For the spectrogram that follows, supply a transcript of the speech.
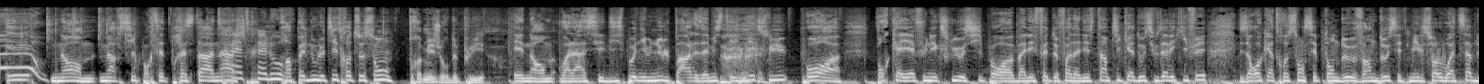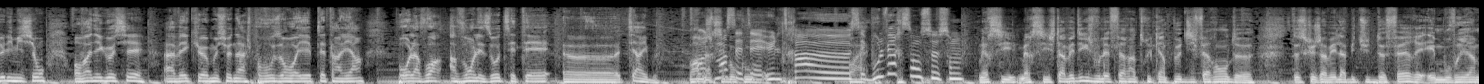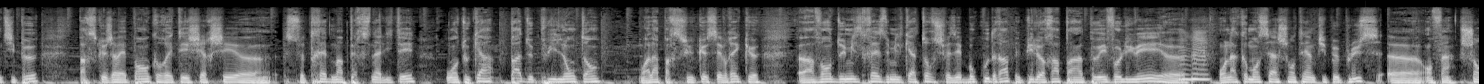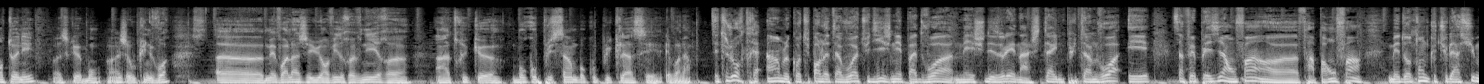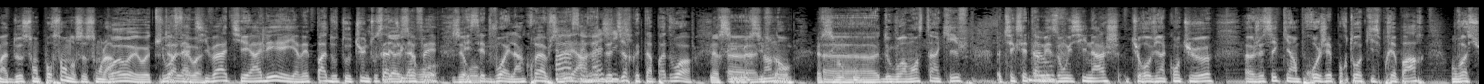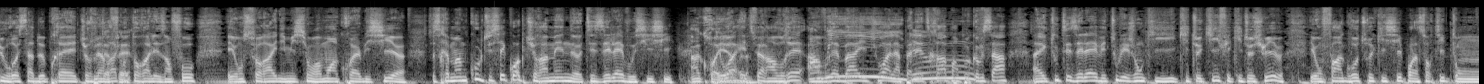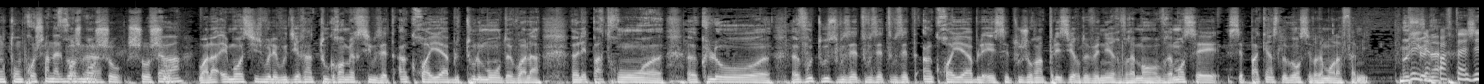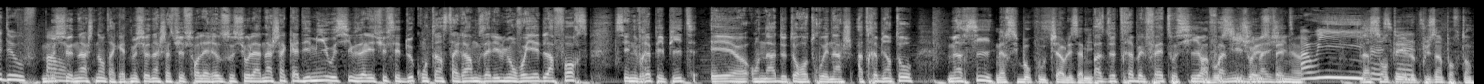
énorme. Merci pour cette presta, Nash. Très, très lourd. Rappelle-nous le titre de ce son. Premier jour de pluie. Énorme. Voilà, c'est disponible nulle part, les amis. C'était une exclue pour euh, pour KF, une exclue aussi pour euh, bah, les fêtes de fin d'année. C'était un petit cadeau. Si vous avez kiffé, 0472 22 7000 sur le WhatsApp de l'émission. On va négocier avec euh, Monsieur Nash pour vous envoyer peut-être un lien pour l'avoir avant les autres. C'était euh, terrible. Vraiment, Franchement, c'était ultra. euh, Ouais. C'est bouleversant ce son. Merci, merci. Je t'avais dit que je voulais faire un truc un peu différent de, de ce que j'avais l'habitude de faire et, et m'ouvrir un petit peu parce que j'avais pas encore été chercher euh, ce trait de ma personnalité ou en tout cas pas depuis longtemps. Voilà parce que c'est vrai que euh, avant 2013-2014 je faisais beaucoup de rap et puis le rap a un peu évolué. euh, On a commencé à chanter un petit peu plus, euh, enfin chantonner parce que bon hein, j'ai aucune voix. Euh, mais voilà j'ai eu envie de revenir euh, à un truc euh, beaucoup plus simple, beaucoup plus classe et, et voilà. C'est toujours très humble quand tu parles de ta voix. Tu dis je n'ai pas de voix, mais je suis désolé Nash, t'as une putain de voix et ça fait plaisir enfin, euh, enfin pas enfin, mais d'entendre que tu l'assumes à 200% dans ce son-là. Ouais, ouais, ouais, tout tu à vois, fait, là, ouais. t'y vas, t'y es allé, il y avait pas d'autotune, tout ça, y tu l'as fait. zéro. Et cette voix, elle est incroyable. Je suis Ah, désolé, arrête de dire que t'as pas de voix. Merci, merci, Non, non. Florent. Merci Donc vraiment, c'était un kiff. Tu sais que c'est ta De maison ouf. ici, Nash. Tu reviens quand tu veux. Euh, je sais qu'il y a un projet pour toi qui se prépare. On va suivre ça de près. Tu reviendras quand tu auras les infos et on se fera une émission vraiment incroyable ici. Euh, Ce serait même cool. Tu sais quoi que tu ramènes euh, tes élèves aussi ici. Incroyable. Tu vois, et de faire un vrai, un Ah vrai oui, bail. Tu vois, la de planète rap, un peu comme ça, avec tous tes élèves et tous les gens qui, qui te kiffent et qui te suivent. Et on fait un gros truc ici pour la sortie de ton, ton prochain album. Franchement euh, chaud, chaud, chaud. Voilà. Et moi aussi, je voulais vous dire un tout grand merci. Vous êtes incroyables, tout le monde. Voilà, Euh, les patrons, euh, Claude, euh, vous tous, vous êtes, vous êtes, vous êtes incroyables. Et c'est toujours un plaisir de venir. Vraiment, vraiment, c'est, c'est pas qu'un slogan, c'est vraiment la famille. Monsieur Plaisir Na- partagé de ouf. Pardon. Monsieur Nash, non t'inquiète, Monsieur Nash à suivre sur les réseaux sociaux, la Nash Academy aussi, vous allez suivre ses deux comptes Instagram, vous allez lui envoyer de la force, c'est une vraie pépite et euh, on a hâte de te retrouver Nash. À très bientôt, merci. Merci beaucoup. Ciao, les amis. Passe de très belles fêtes aussi À en famille, j'imagine. Ah oui. La santé est le plus important.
